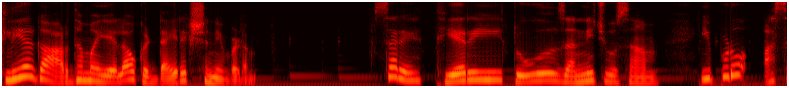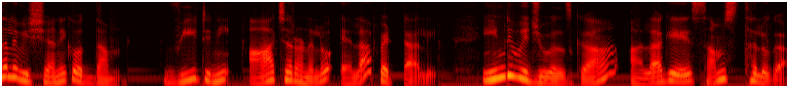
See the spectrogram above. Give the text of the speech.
క్లియర్గా అర్థమయ్యేలా ఒక డైరెక్షన్ ఇవ్వడం. సరే థియరీ టూల్స్ అన్నీ చూసాం. ఇప్పుడు అసలు విషయానికి వద్దాం. వీటిని ఆచరణలో ఎలా పెట్టాలి? ఇండివిజువల్స్గా అలాగే సంస్థలుగా.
